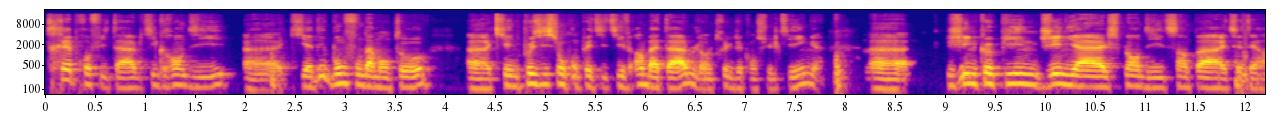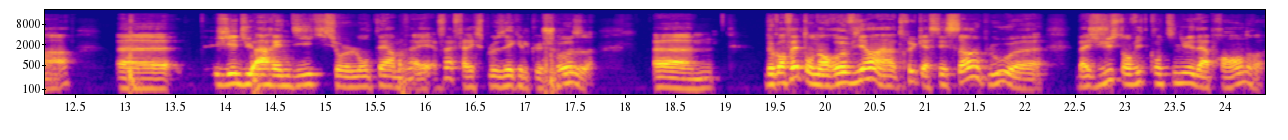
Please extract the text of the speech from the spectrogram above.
très profitable, qui grandit, euh, qui a des bons fondamentaux, euh, qui a une position compétitive imbattable dans le truc de consulting. Euh, j'ai une copine géniale, splendide, sympa, etc. j'ai du RD qui, sur le long terme, va, faire exploser quelque chose. donc, en fait, on en revient à un truc assez simple où bah, j'ai juste envie de continuer d'apprendre.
